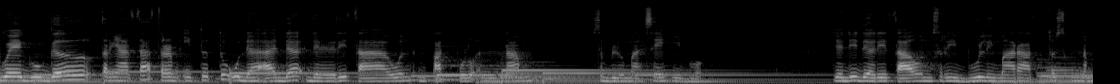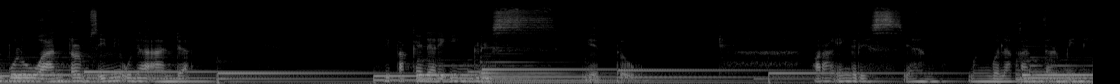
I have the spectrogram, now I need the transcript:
gue Google ternyata term itu tuh udah ada dari tahun 46 sebelum Masehi, Bo. Jadi dari tahun 1560-an terms ini udah ada. Dipakai dari Inggris gitu. Orang Inggris yang menggunakan term ini.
